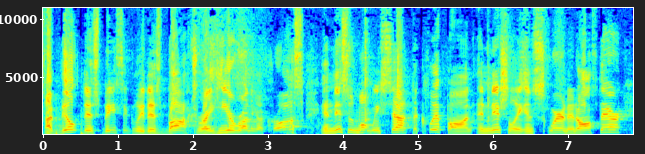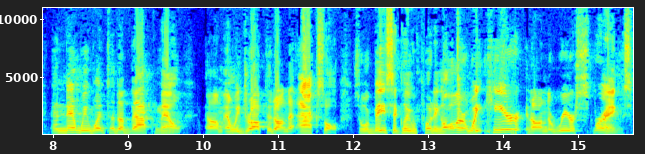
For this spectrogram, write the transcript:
I built this basically this box right here running across, and this is what we set the clip on initially and squared it off there, and then we went to the back mount um, and we dropped it on the axle. So we're basically we're putting all our weight here and on the rear springs.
